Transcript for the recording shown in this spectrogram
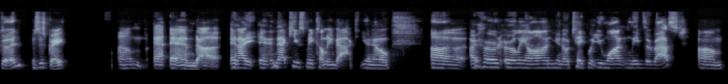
good which is great um, and uh, and I and that keeps me coming back. You know, uh, I heard early on, you know, take what you want and leave the rest. Um,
